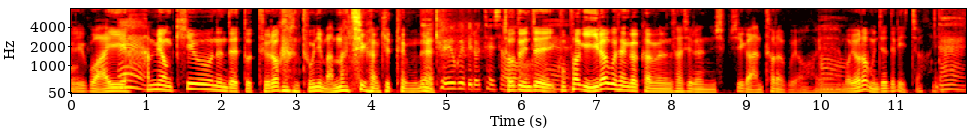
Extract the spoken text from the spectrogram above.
그리고 아이 네. 한명 키우는데 또 들어가는 돈이 만만치가 않기 때문에 예, 교육을 비롯해서 저도 이제 네. 곱하기 2라고 생각하면 사실은 쉽지가 않더라고요. 예, 어. 뭐 여러 문제들이 있죠. 예.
